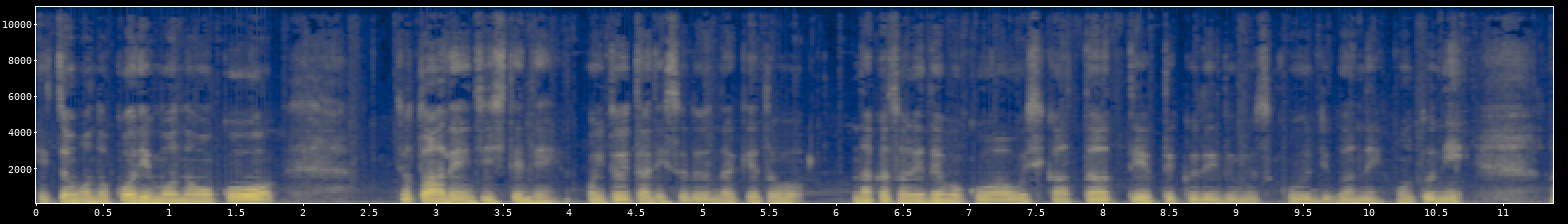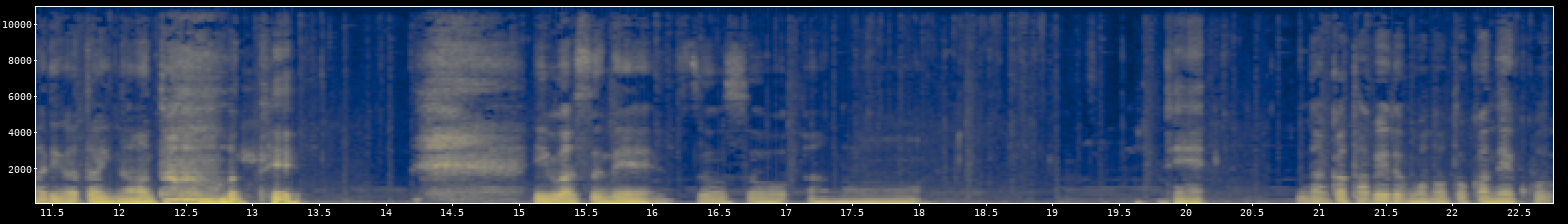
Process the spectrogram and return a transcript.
いつも残り物をこう、ちょっとアレンジしてね、置いといたりするんだけど、なんかそれでもこう、美味しかったって言ってくれる息子はね、本当にありがたいなと思っていますね。そうそう。あのー、で、なんか食べるものとかね、こ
